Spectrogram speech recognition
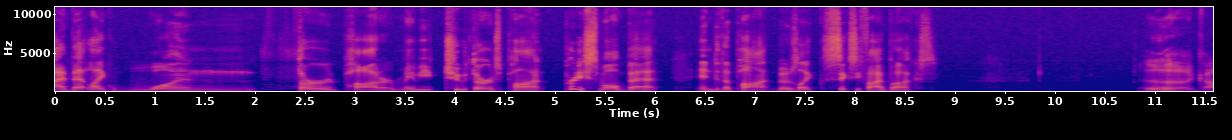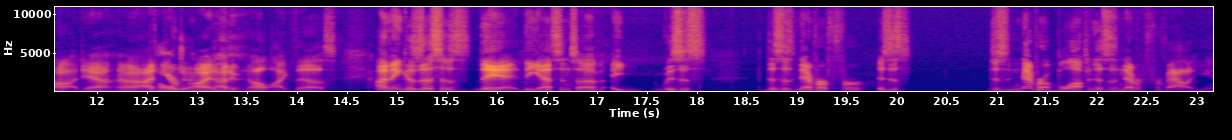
I bet like one third pot or maybe two thirds pot, pretty small bet into the pot. It was like sixty five bucks. Oh God, yeah, uh, I, you're you. right. I do not like this. I mean, because this is the the essence of a, was this. This is never for. Is this? This is never a bluff, and this is never for value.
